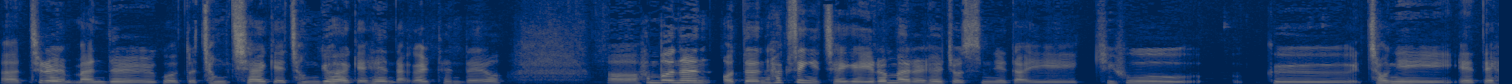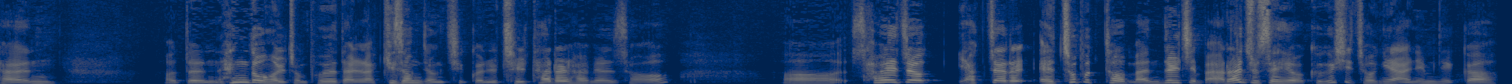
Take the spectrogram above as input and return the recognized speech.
아, 틀을 만들고 또 정치하게 정교하게 해 나갈 텐데요. 어, 한 번은 어떤 학생이 저에게 이런 말을 해줬습니다. 이 기후 그 정의에 대한 어떤 행동을 좀 보여달라. 기성 정치권을 질타를 하면서 어, 사회적 약자를 애초부터 만들지 말아주세요. 그것이 정의 아닙니까?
